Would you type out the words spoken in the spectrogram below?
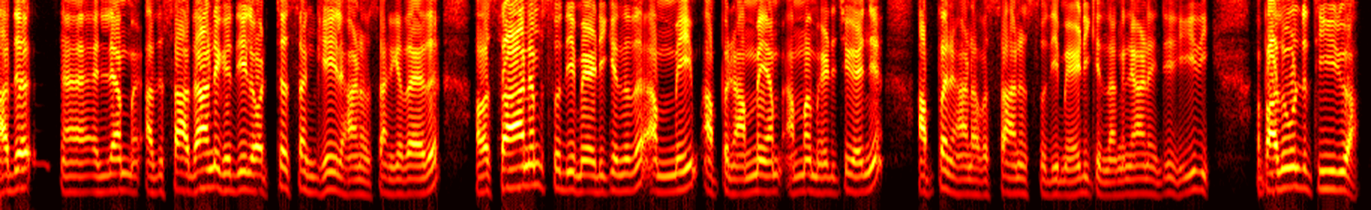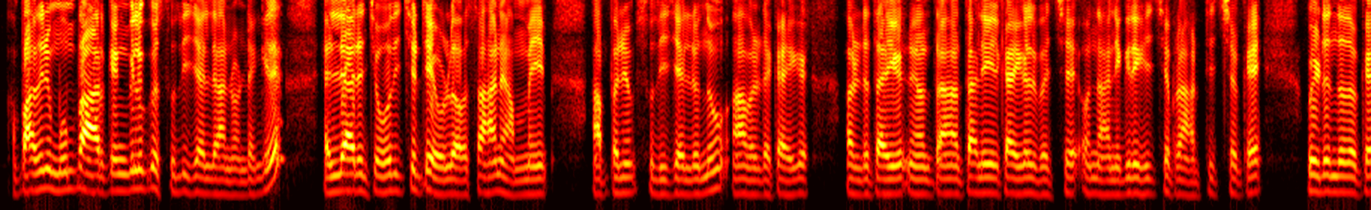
അത് എല്ലാം അത് സാധാരണഗതിയിൽ ഒറ്റ സംഖ്യയിലാണ് അവസാനിക്കുക. അതായത് അവസാനം സ്തുതി മേടിക്കുന്നത് അമ്മയും അപ്പനും അമ്മയും അമ്മ മേടിച്ചു കഴിഞ്ഞ് അപ്പനാണ് അവസാനം സ്തുതി മേടിക്കുന്നത്. അങ്ങനെയാണ് എന്റെ രീതി. അപ്പോൾ അതുകൊണ്ട് തീരുക. അപ്പോൾ അതിനു മുമ്പ് ആർക്കെങ്കിലും സ്തുതി ചെല്ലാനുണ്ടെങ്കിൽ എല്ലാവരും ചോദിച്ചിട്ടേ ഉള്ളൂ. അവസാനം അമ്മയും അപ്പനും സ്തുതി ചെല്ലുന്നു. അവരുടെ കൈകൾ അവരുടെ തൈ തലയിൽ കൈകൾ വെച്ച് ഒന്ന് അനുഗ്രഹിച്ച് പ്രാർത്ഥിച്ചൊക്കെ വിടുന്നതൊക്കെ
